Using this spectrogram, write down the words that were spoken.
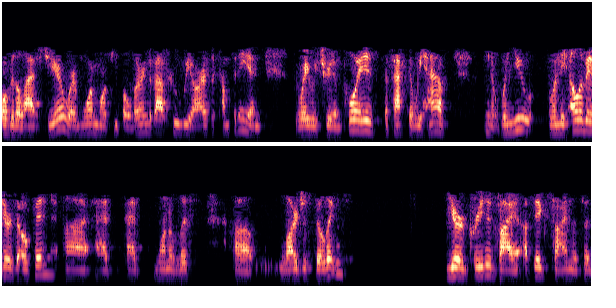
over the last year where more and more people learned about who we are as a company and the way we treat employees, the fact that we have, you know, when you, when the elevator is open, uh, at, at one of Lyft's uh, largest buildings, you're greeted by a big sign that says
